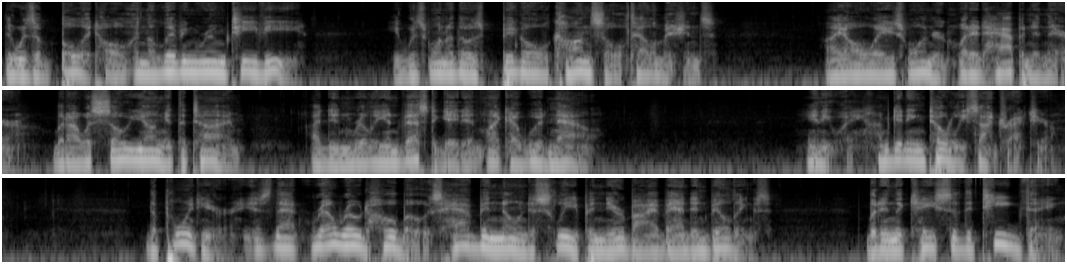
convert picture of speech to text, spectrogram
There was a bullet hole in the living room TV. It was one of those big old console televisions. I always wondered what had happened in there, but I was so young at the time, I didn't really investigate it like I would now. Anyway, I'm getting totally sidetracked here. The point here is that railroad hobos have been known to sleep in nearby abandoned buildings. But in the case of the Teague thing,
